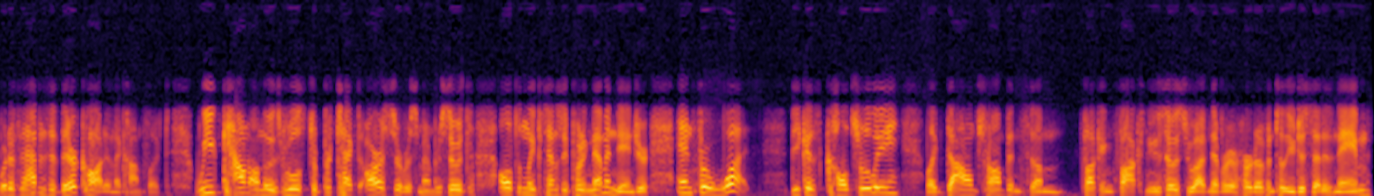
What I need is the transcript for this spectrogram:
What if it happens if they're caught in a conflict? We count on those rules to protect our service members. So it's ultimately potentially putting them in danger. And for what? Because culturally, like Donald Trump and some fucking Fox News host who I've never heard of until you just said his name,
